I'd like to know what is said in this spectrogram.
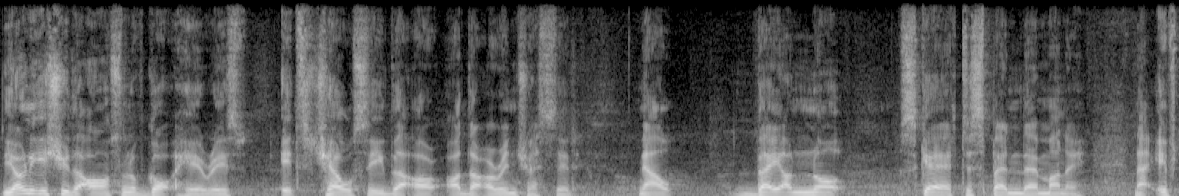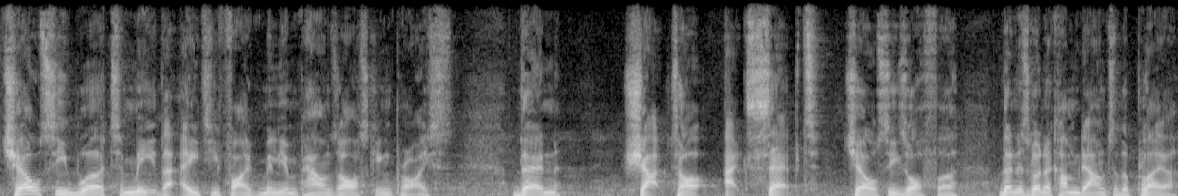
The only issue that Arsenal have got here is it's Chelsea that are, are that are interested. Now they are not scared to spend their money. Now, if Chelsea were to meet that 85 million pounds asking price, then Shakhtar accept Chelsea's offer, then it's going to come down to the player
